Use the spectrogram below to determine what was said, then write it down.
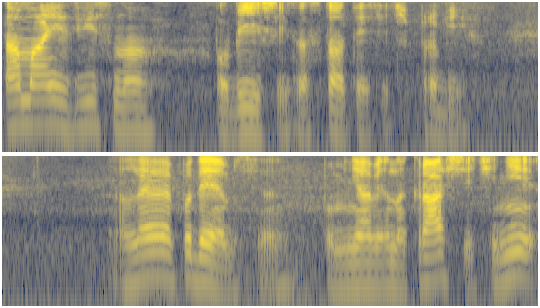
та має, звісно, побільший за 100 тисяч пробіг. Але подивимося, поміняв я на краще чи ні.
